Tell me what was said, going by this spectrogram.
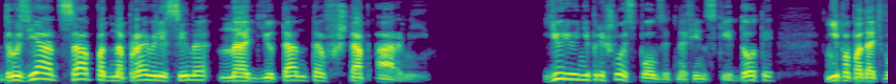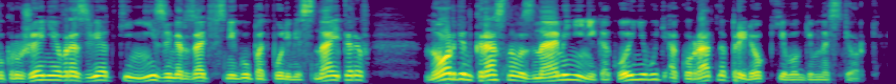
друзья отца поднаправили сына на адъютанта в штаб армии. Юрию не пришлось ползать на финские доты, ни попадать в окружение в разведке, ни замерзать в снегу под пулями снайперов, но орден Красного Знамени не какой-нибудь аккуратно прилег к его гимнастерке.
